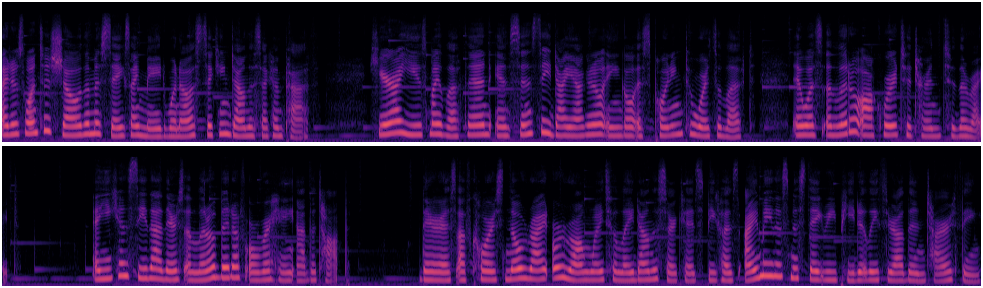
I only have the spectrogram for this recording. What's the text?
I just want to show the mistakes I made when I was sticking down the second path. Here I used my left hand and since the diagonal angle is pointing towards the left, it was a little awkward to turn to the right. And you can see that there's a little bit of overhang at the top. There is, of course, no right or wrong way to lay down the circuits because I made this mistake repeatedly throughout the entire thing,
